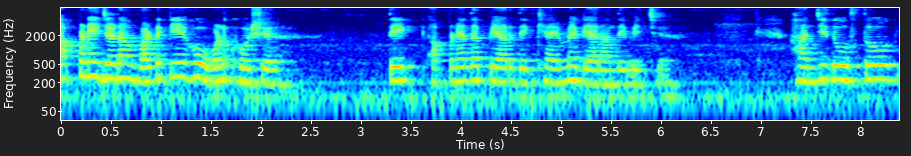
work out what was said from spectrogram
ਆਪਣੇ ਜੜਾਂ ਵੱਢ ਕੇ ਹੋਵਣ ਖੁਸ਼ ਤੇ ਆਪਣਿਆਂ ਦਾ ਪਿਆਰ ਦੇਖਿਆ ਏ ਮੈਂ ਗੈਰਾਂ ਦੇ ਵਿੱਚ। ਹਾਂਜੀ ਦੋਸਤੋ,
